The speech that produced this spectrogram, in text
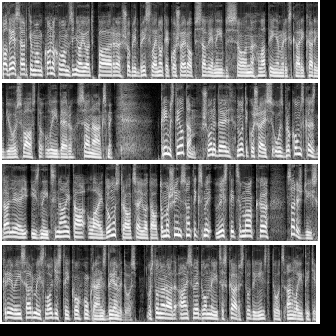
Paldies Arķimam Konohovam ziņojot par šobrīd Briselē notiekošo Eiropas Savienības un Latīņamerikas, kā arī Karību jūras valstu līderu sanāksmi. Krīmas tiltam šonadēļ notikušais uzbrukums, kas daļēji iznīcināja tā laidumus, traucējot automašīnu satiksmi, visticamāk sarežģīs Krievijas armijas loģistiku Ukrainas dienvidos. Uz to norāda ASV Domnīcas kara studiju institūts analītiķi.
